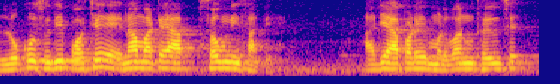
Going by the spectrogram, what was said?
લોકો સુધી પહોંચે એના માટે આપ સૌની સાથે આજે આપણે મળવાનું થયું છે.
